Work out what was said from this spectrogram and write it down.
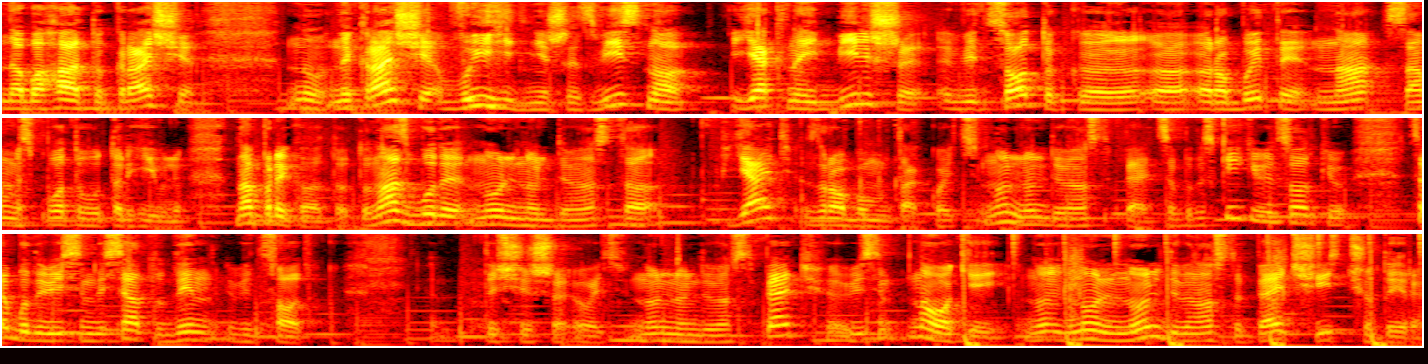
Набагато краще, ну не краще, вигідніше, звісно, якнайбільше відсоток е, е, робити на саме спотову торгівлю. Наприклад, от у нас буде 0,095, зробимо так, ось 0,095. Це буде скільки відсотків? Це буде 81 відсоток. Точніше, ось 0,095, 8, ну окей, 0,09564.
